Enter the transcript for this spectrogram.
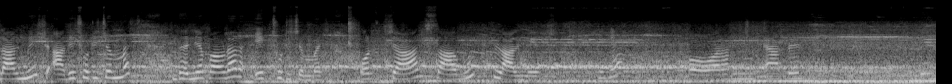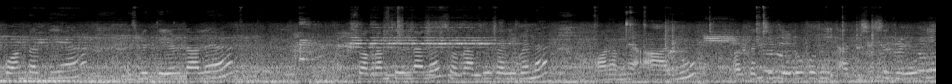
लाल मिर्च, आधी छोटी चम्मच, धनिया पाउडर, एक छोटी चम्मच और चार साबुत लाल मिर्च, ठीक है? और हम यहाँ पे गैस करती कर दिए हैं, इसमें तेल डाले हैं, सौ ग्राम तेल डाले हैं, सौ ग्राम के करीबन है। और हमने आलू और कच्चे केलों को भी अच्छे से धो के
